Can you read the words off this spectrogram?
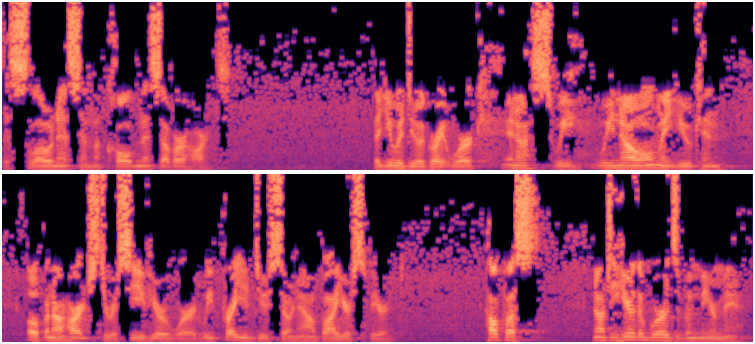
the slowness and the coldness of our hearts, that you would do a great work in us. We, we know only you can open our hearts to receive your word. We pray you do so now by your Spirit. Help us not to hear the words of a mere man.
